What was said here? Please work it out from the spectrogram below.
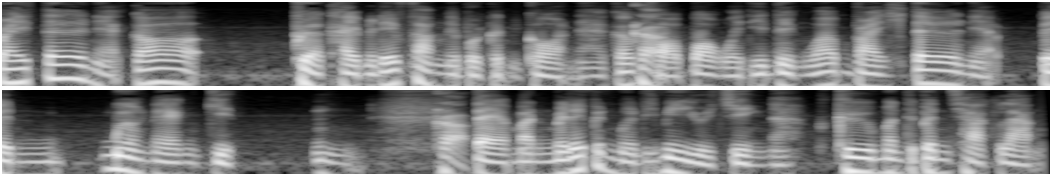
Brichester เนี่ยก็เผื่อใครไม่ได้ฟังในบทก่อนๆนะฮะก็ครับขอบอกไว้นิดนึงว่า Brichester เนี่ยเป็นเมืองในอังกฤษอืมครับแต่มันไม่ได้เป็นเมืองที่มีอยู่จริงนะ คือมันจะเป็นฉากหลัง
